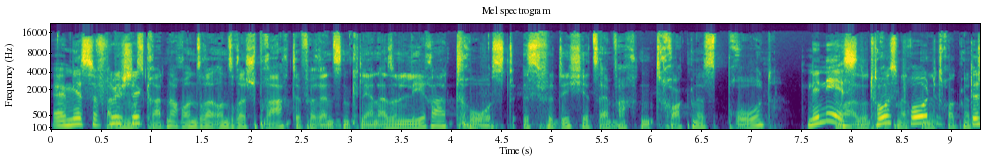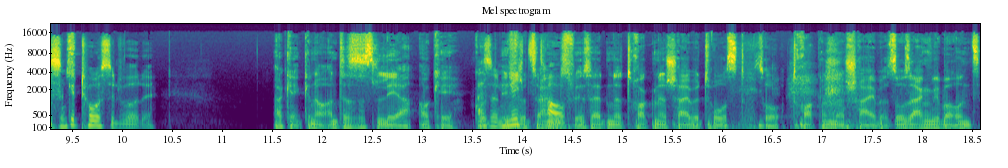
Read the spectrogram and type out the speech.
Bei mir ist so Warte, ich muss Frühstück. gerade noch unsere, unsere Sprachdifferenzen klären. Also ein leerer Toast ist für dich jetzt einfach ein trockenes Brot? Nee, nee, Oh, ist also ein trocknet- Toastbrot, das Toast? getoastet wurde. Okay, genau. Und das ist leer. Okay. Gut. Also ich würde sagen, drauf. es ist halt eine trockene Scheibe Toast. So, trockene Scheibe. So sagen wir bei uns.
